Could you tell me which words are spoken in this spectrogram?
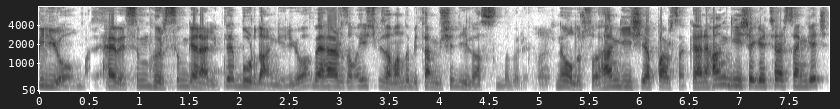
biliyor olmak. Hevesim, hırsım genellikle buradan geliyor ve her zaman hiçbir zaman da biten bir şey değil aslında böyle. Evet. Ne olursa hangi işi yaparsak yani hangi işe geçersen geç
